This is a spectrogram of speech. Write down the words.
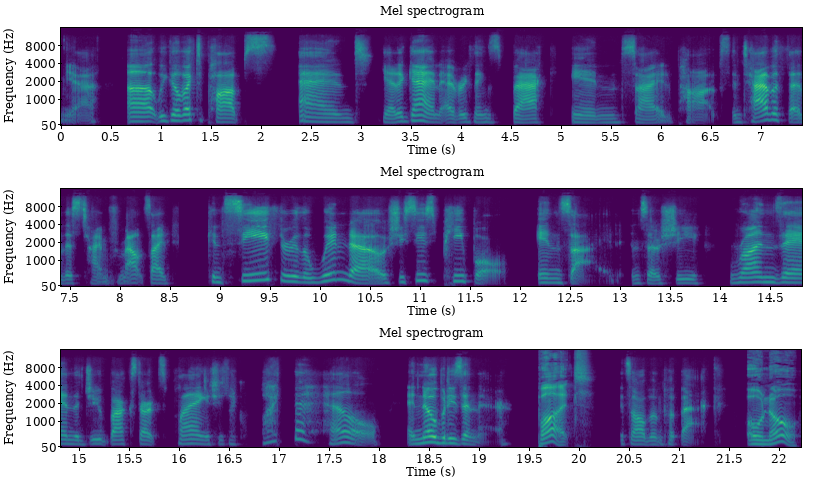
Yeah. Uh we go back to Pops and yet again everything's back inside Pops. And Tabitha this time from outside can see through the window. She sees people inside. And so she runs in, the jukebox starts playing and she's like, "What the hell?" And nobody's in there. But It's all been put back. oh no,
